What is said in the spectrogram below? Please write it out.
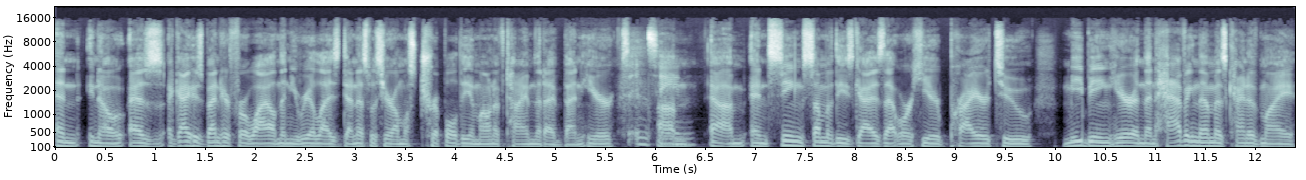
And you know, as a guy who's been here for a while, and then you realize Dennis was here almost triple the amount of time that I've been here. It's insane. Um, um, and seeing some of these guys that were here prior to me being here, and then having them as kind of my,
